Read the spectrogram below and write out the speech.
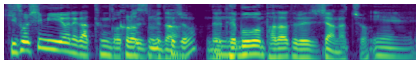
기소심의위원회 같은 것들 그렇습니다. 그죠? 네, 음. 대부분 받아들여지지 않았죠. 예.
